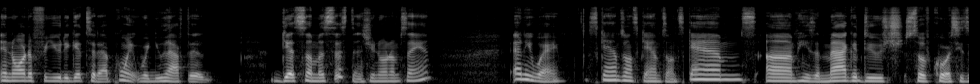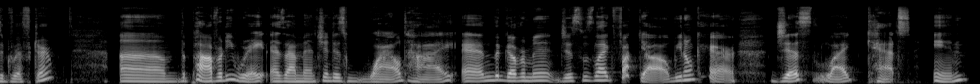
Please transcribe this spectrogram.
in order for you to get to that point where you have to get some assistance. You know what I'm saying? Anyway, scams on scams on scams. Um, he's a MAGA douche, so of course he's a grifter. Um, the poverty rate, as I mentioned, is wild high, and the government just was like, fuck y'all, we don't care. Just like cats in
